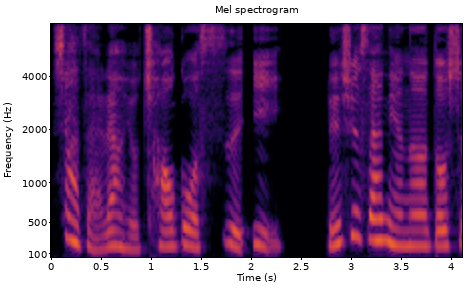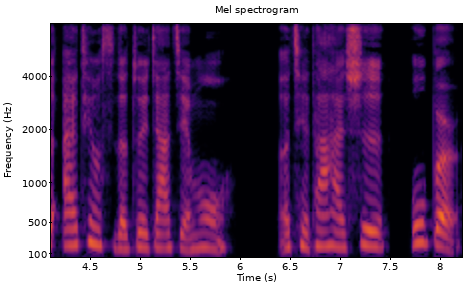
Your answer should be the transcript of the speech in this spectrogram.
下载量有超过四亿，连续三年呢都是 iTunes 的最佳节目，而且他还是 Uber、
